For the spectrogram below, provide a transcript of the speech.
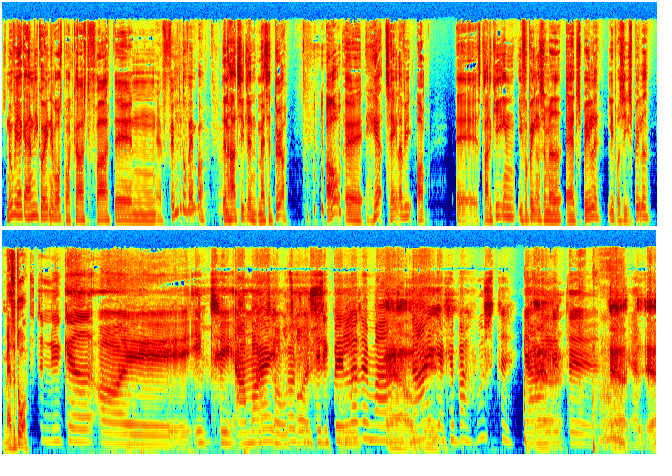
Så nu vil jeg gerne lige gå ind i vores podcast fra den øh, 5. november. Den har titlen Matadør. Og øh, her taler vi om øh, strategien i forbindelse med at spille lige præcis spillet Matador. Nygade og øh, ind til Amagertorv, tror jeg, det de spiller det meget. Ja, okay. Nej, jeg kan bare huske det. Jeg har lidt... Øh, Ja, ja,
